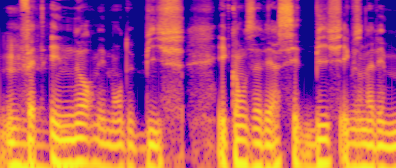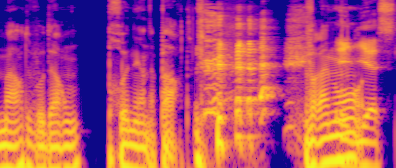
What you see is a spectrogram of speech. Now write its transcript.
Mhm. Faites énormément de bif. Et quand vous avez assez de bif et que vous en avez marre de vos darons, prenez un appart. Vraiment. Elias,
